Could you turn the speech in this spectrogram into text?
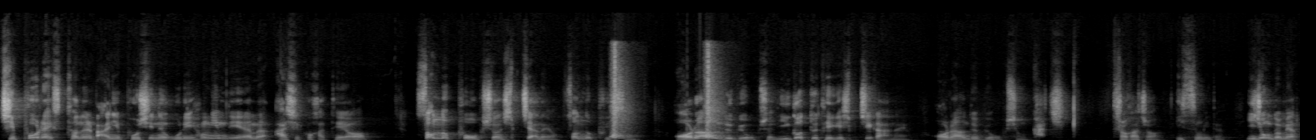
지포렉스턴을 많이 보시는 우리 형님들이라면 아실 것 같아요. 썬루프 옵션 쉽지 않아요. 썬루프 있어요. 어라운드 뷰 옵션 이것도 되게 쉽지가 않아요. 어라운드 뷰 옵션까지 들어가져 있습니다. 이 정도면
